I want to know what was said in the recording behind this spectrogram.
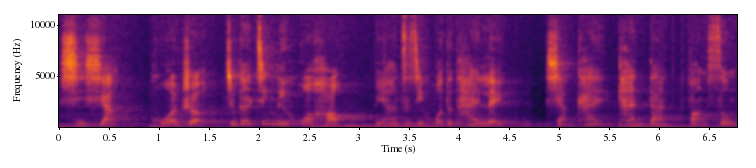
细想，活着就该尽力活好，别让自己活得太累。想开，看淡，放松。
